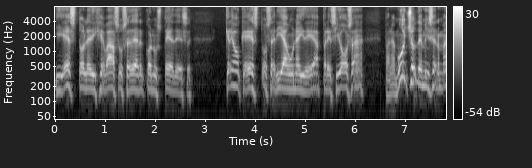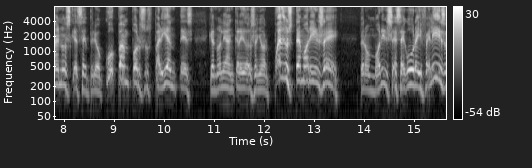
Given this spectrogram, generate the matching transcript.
Y esto le dije va a suceder con ustedes. Creo que esto sería una idea preciosa para muchos de mis hermanos que se preocupan por sus parientes que no le han creído al Señor. Puede usted morirse, pero morirse segura y feliz,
